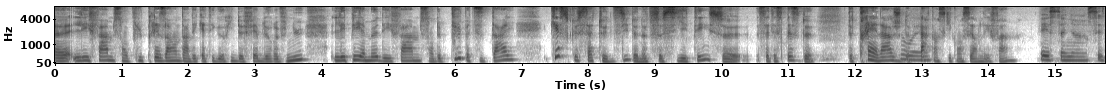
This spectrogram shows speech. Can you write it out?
Euh, les femmes sont plus présentes dans des catégories de faibles revenus. Les PME des femmes sont de plus petite taille. Qu'est-ce que ça te dit de notre société, ce, cette espèce de, de traînage de pattes en ce qui concerne les femmes? Eh Seigneur, c'est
